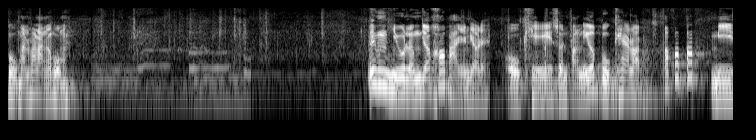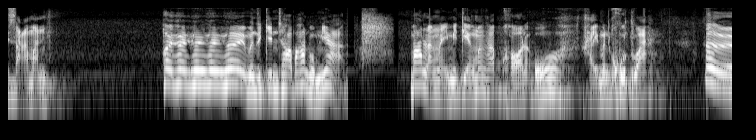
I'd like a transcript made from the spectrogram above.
ปลูกมันฝรั่งครับผมเอ้ยมึงหิวเหรอมึงจะเข้าปากอย่างเดียวเลย โอเค ส่วนฝั่งนี้ก็ปลูกแครอทปั๊บปั๊บปั๊บมีสามันเฮ้ยเฮ้ยเฮ้ยเฮ้ยมันจะกินชาวบ้านผมเนี่ย บ้านหลังไหนมีเตียงบ้างครับ ขอนะโอ้ใครมันขุดวะเออ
